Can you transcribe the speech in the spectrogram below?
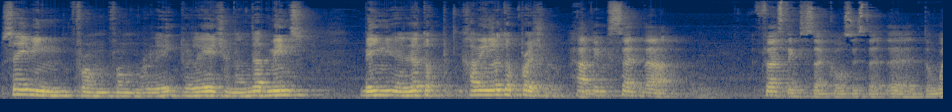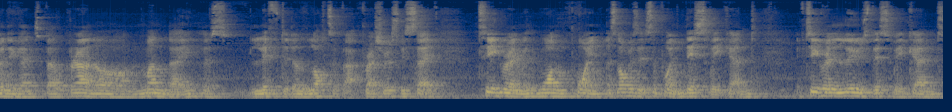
saving from from relegation, and that means being a lot of having a lot of pressure. Having said that, first thing to say, of course, is that the, the win against Belgrano on Monday has lifted a lot of that pressure. As we say, Tigre with one point, as long as it's a point this weekend, if Tigre lose this weekend,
